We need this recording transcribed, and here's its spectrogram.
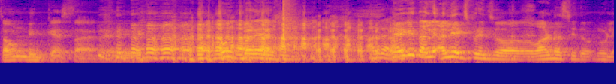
sounding ಕೇಸ ಹೇಗಿತ್ತು ಅಲ್ಲಿ ಅಲ್ಲಿ ಎಕ್ಸ್ಪೀರಿಯನ್ಸ್ ವಾರ್ನಸ್ ಇದು ನೋಡಿ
